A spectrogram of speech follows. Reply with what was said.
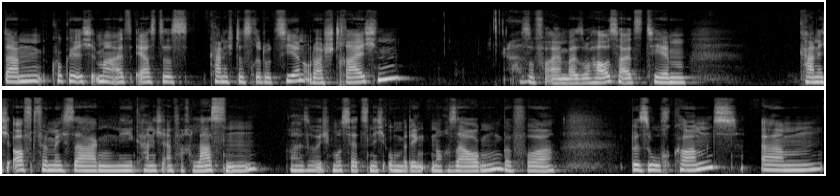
dann gucke ich immer als erstes, kann ich das reduzieren oder streichen. Also vor allem bei so Haushaltsthemen kann ich oft für mich sagen, nee, kann ich einfach lassen. Also ich muss jetzt nicht unbedingt noch saugen, bevor Besuch kommt. Ähm,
